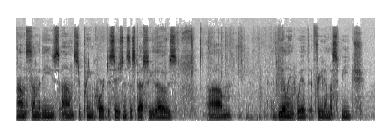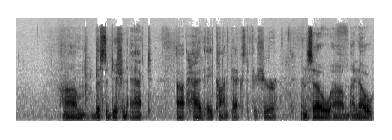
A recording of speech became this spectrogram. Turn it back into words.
on some of these um, Supreme Court decisions, especially those um, dealing with freedom of speech, um, the Sedition Act uh, had a context for sure. And so um, I know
